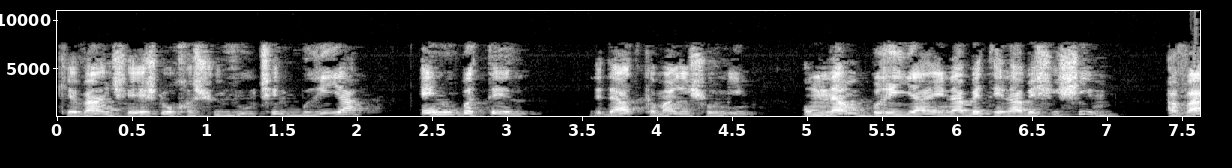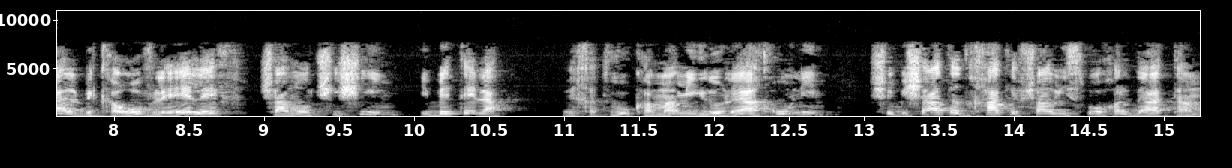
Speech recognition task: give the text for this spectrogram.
כיוון שיש לו חשיבות של בריאה, אין הוא בטל. לדעת כמה ראשונים, אמנם בריאה אינה בטלה בשישים, אבל בקרוב ל-1960 היא בטלה, וכתבו כמה מגדולי האחרונים שבשעת הדחק אפשר לסמוך על דעתם.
